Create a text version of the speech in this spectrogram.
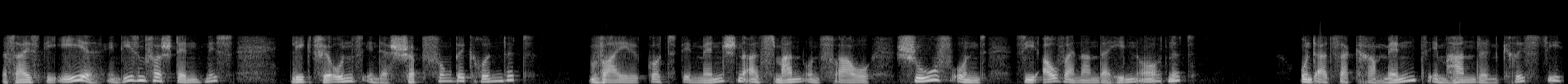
Das heißt, die Ehe in diesem Verständnis liegt für uns in der Schöpfung begründet, weil Gott den Menschen als Mann und Frau schuf und sie aufeinander hinordnet, und als Sakrament im Handeln Christi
